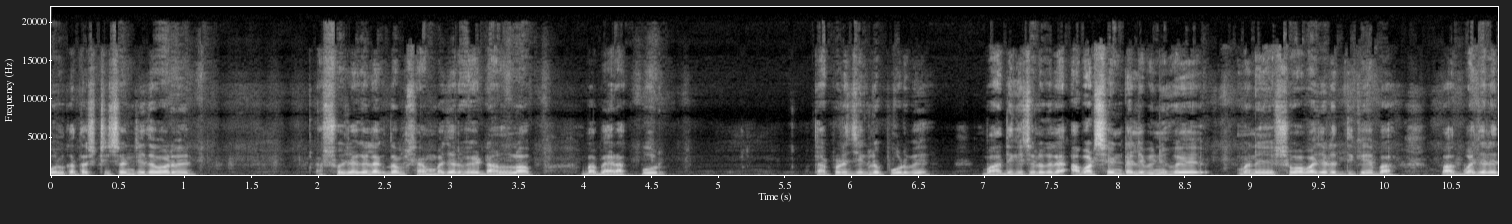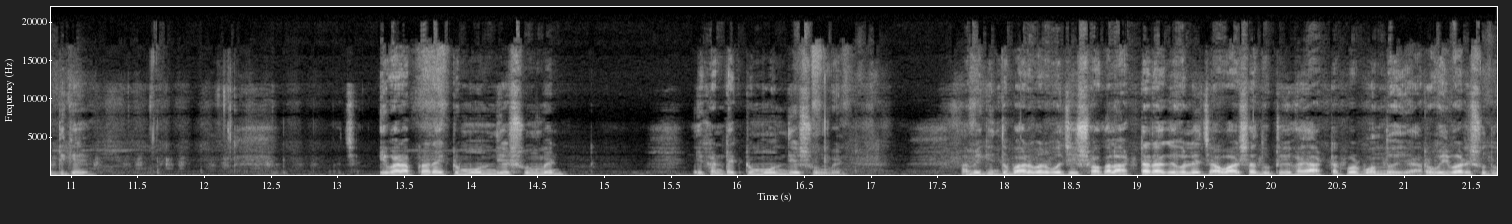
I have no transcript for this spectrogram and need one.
কলকাতা স্টেশন যেতে পারবেন। আর সোজা গেলে একদম শ্যামবাজার হয়ে ডানলপ বা ব্যারাকপুর। তারপরে যেগুলো পড়বে, বাঁ দিকে চলে গেলে আবার সেন্ট্রাল এভিনিউ হয়ে মানে শোভাবাজারের দিকে বা বাগবাজারের দিকে। আচ্ছা এবার আপনারা একটু মন দিয়ে শুনবেন, এখানটা একটু মন দিয়ে শুনবেন। আমি কিন্তু বারবার বলছি সকাল আটটার আগে হলে যাওয়া আসা দুটোই হয়, আটটার পর বন্ধ হয়ে যায়। রবিবারে শুধু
